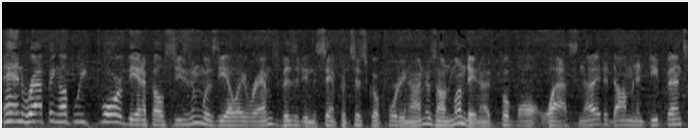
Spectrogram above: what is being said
And wrapping up week four of the NFL season was the LA Rams visiting the San Francisco 49ers on Monday Night Football last night. A dominant defense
